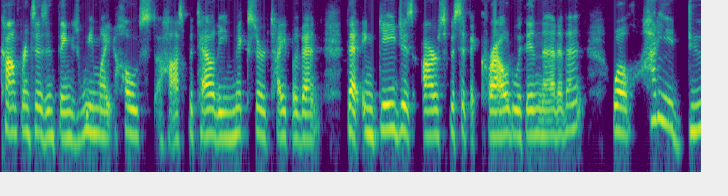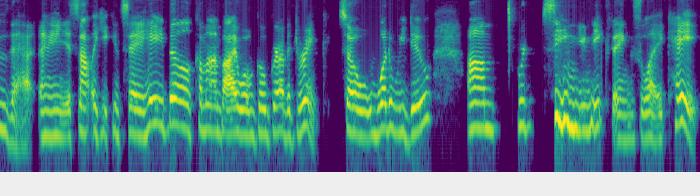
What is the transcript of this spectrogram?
conferences and things, we might host a hospitality mixer type event that engages our specific crowd within that event. Well, how do you do that? I mean, it's not like you can say, hey, Bill, come on by, we'll go grab a drink. So, what do we do? Um, we're seeing unique things like, hey,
